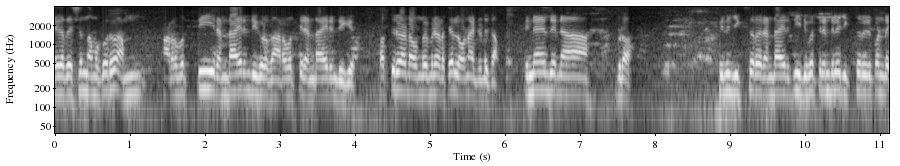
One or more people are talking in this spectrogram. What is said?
ഏകദേശം നമുക്കൊരു അം അറുപത്തി രണ്ടായിരം രൂപ കൊടുക്കാം. അറുപത്തി രണ്ടായിരം രൂപയ്ക്ക്. പത്ത് രൂപ ഡൗൺ പേയ്മെന്റ് അടച്ചാൽ ലോണായിട്ട് എടുക്കാം. പിന്നെ പിന്നെ ഇവിടെ? പിന്നെ ജിക്സർ രണ്ടായിരത്തി ഇരുപത്തിരണ്ടിലെ ജിക്സർ ഇരിപ്പുണ്ട്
